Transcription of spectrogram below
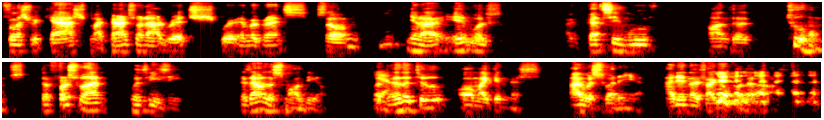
flush with cash. My parents were not rich. We're immigrants. So Mhm. you know, it was a gutsy move on the two homes. The first one was easy because that was a small deal. But Yeah. the other two, oh my goodness, I was sweating it. I didn't know if I could pull it off.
